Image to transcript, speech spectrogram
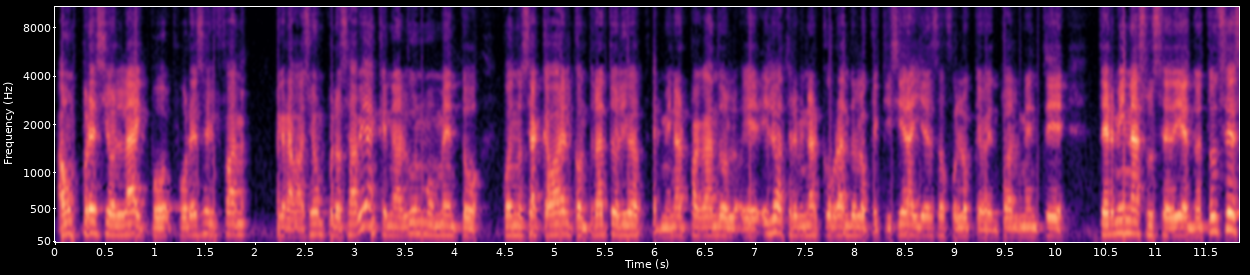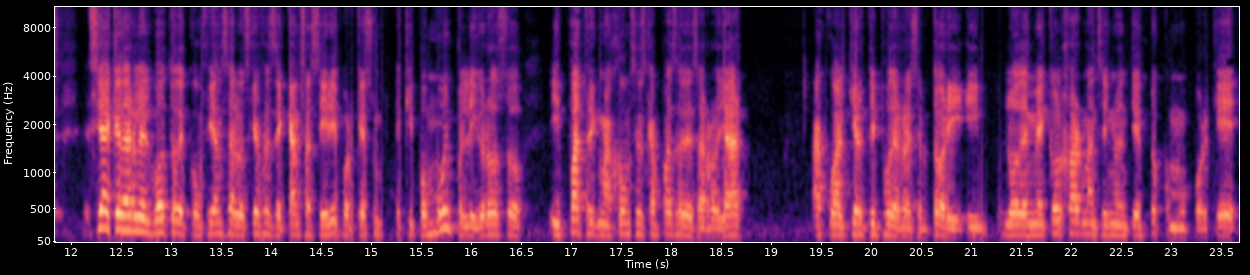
a un precio light por, por esa infame grabación, pero sabían que en algún momento, cuando se acabara el contrato, él iba a terminar pagando, eh, él iba a terminar cobrando lo que quisiera y eso fue lo que eventualmente termina sucediendo. Entonces, sí hay que darle el voto de confianza a los jefes de Kansas City porque es un equipo muy peligroso y Patrick Mahomes es capaz de desarrollar a cualquier tipo de receptor. Y, lo de Michael Hartman sí no entiendo como por qué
